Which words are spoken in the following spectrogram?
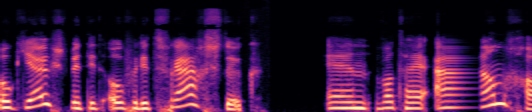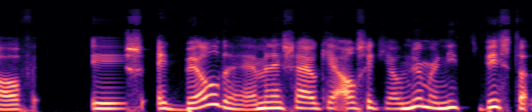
Ook juist met dit, over dit vraagstuk. En wat hij aangaf is, ik belde hem en hij zei ook, ja, als ik jouw nummer niet wist, dat,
